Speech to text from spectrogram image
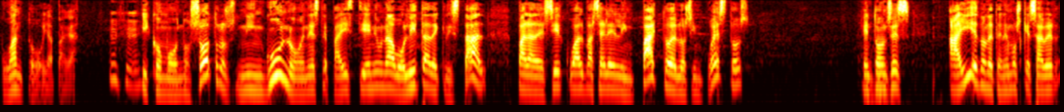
cuánto voy a pagar. Y como nosotros, ninguno en este país tiene una bolita de cristal para decir cuál va a ser el impacto de los impuestos, entonces ahí es donde tenemos que saber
